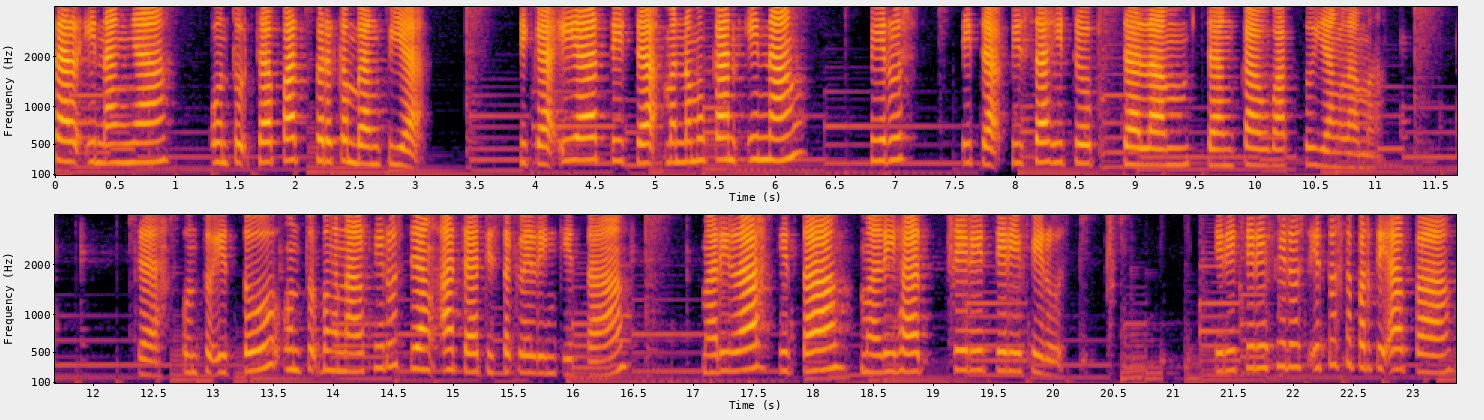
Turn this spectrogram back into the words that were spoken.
sel inangnya untuk dapat berkembang biak. Jika ia tidak menemukan inang, virus tidak bisa hidup dalam jangka waktu yang lama. Nah, untuk itu, untuk mengenal virus yang ada di sekeliling kita, marilah kita melihat ciri-ciri virus. Ciri-ciri virus itu seperti apa?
